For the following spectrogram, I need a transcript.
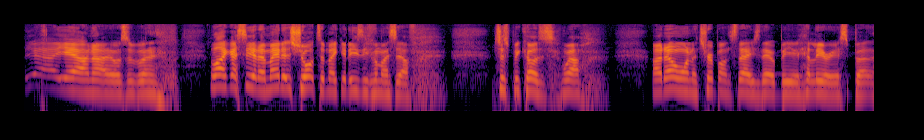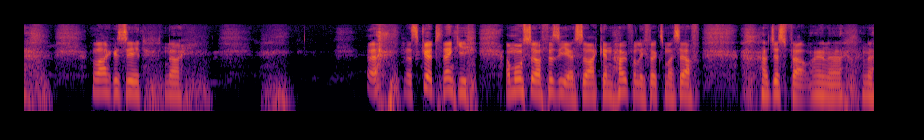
Yeah, yeah, I know. It was a, like I said, I made it short to make it easy for myself, just because. Well, I don't want to trip on stage. That would be hilarious. But like I said, no. That's good. Thank you. I'm also a physio, so I can hopefully fix myself. I just felt, you know, no.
